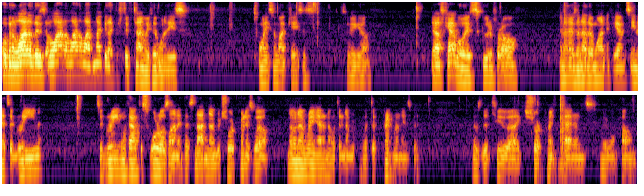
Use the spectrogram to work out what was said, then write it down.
Open a lot of these, a lot, a lot, a lot. It might be like the fifth time we've hit one of these. 20 some odd cases. There you go. Dallas Cowboys, Scooter for All. And then there's another one, if you haven't seen, that's a green. It's a green without the swirls on it. That's not numbered short print as well. No numbering. I don't know what the number, what the print run is, but those are the two uh, short print patterns. To call them.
